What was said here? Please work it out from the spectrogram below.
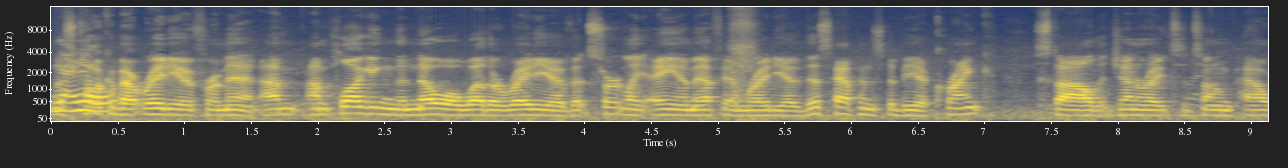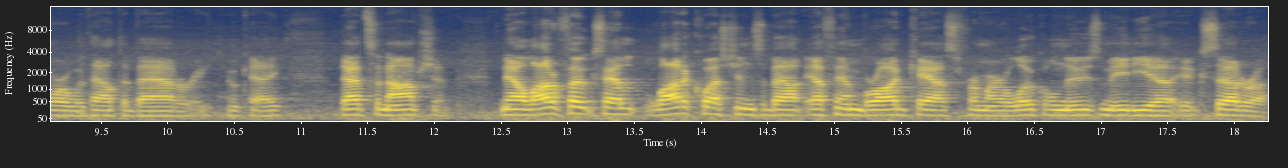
Let's I know. talk about radio for a minute. I'm, I'm plugging the NOAA weather radio, but certainly AM, FM radio. This happens to be a crank style that generates its own power without the battery, okay? That's an option. Now, a lot of folks had a lot of questions about FM broadcasts from our local news media, etc.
